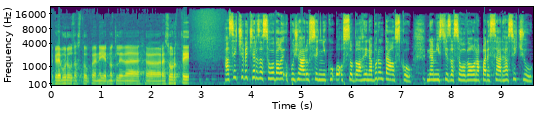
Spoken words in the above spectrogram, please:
kde budou zastoupeny jednotlivé eh, rezorty. Hasiči večer zasahovali u požáru senníku o osoblahy na Bruntálsku. Na místě zasahovalo na 50 hasičů.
